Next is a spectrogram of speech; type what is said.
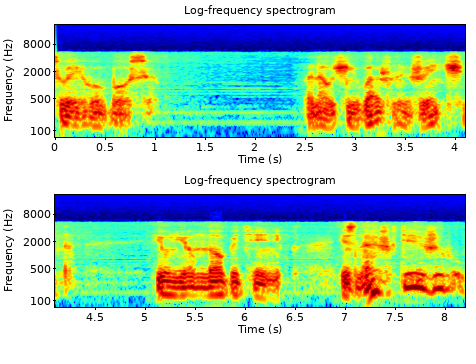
своего босса. Она очень важная женщина, и у нее много денег. И знаешь, где я живу?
